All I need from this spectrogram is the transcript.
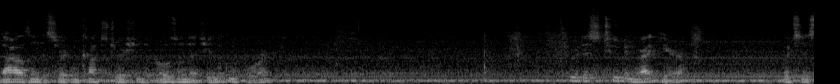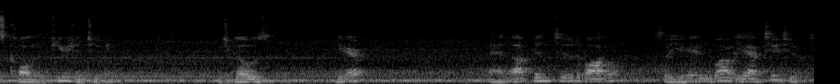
dials in a certain concentration of ozone that you're looking for through this tubing right here which is called infusion tubing which goes here and up into the bottle. So you hit in the bottle, you have two tubes.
